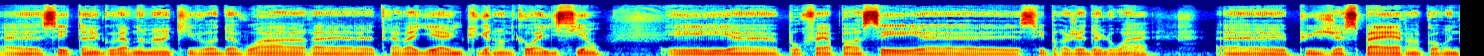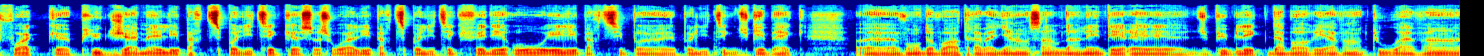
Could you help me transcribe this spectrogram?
Euh, c'est un gouvernement qui va devoir euh, travailler à une plus grande coalition et euh, pour faire passer ses projets de loi. Euh, puis j'espère encore une fois que plus que jamais les partis politiques, que ce soit les partis politiques fédéraux et les partis politiques du Québec, euh, vont devoir travailler ensemble dans l'intérêt euh, du public d'abord et avant tout, avant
